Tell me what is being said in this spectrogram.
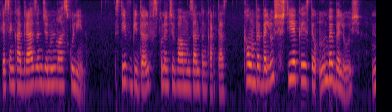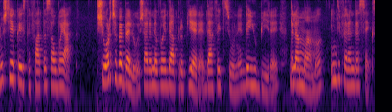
că se încadrează în genul masculin. Steve Biddulph spune ceva amuzant în cartea asta, că un bebeluș știe că este un bebeluș, nu știe că este fată sau băiat. Și orice bebeluș are nevoie de apropiere, de afecțiune, de iubire, de la mamă, indiferent de sex.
